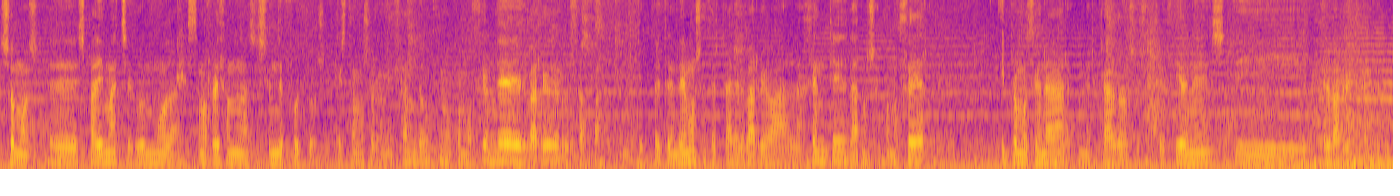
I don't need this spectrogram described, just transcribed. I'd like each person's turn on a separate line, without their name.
Somos eh, Spy Match Group Moda estamos realizando una sesión de fotos que estamos organizando como promoción del barrio de Ruzafa. Pretendemos acercar el barrio a la gente, darnos a conocer y promocionar mercados, asociaciones y el barrio en general.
